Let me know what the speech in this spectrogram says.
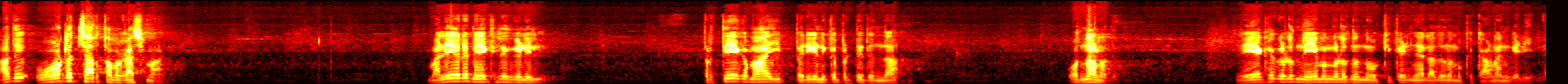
അത് ഓടച്ചാർത്ത അവകാശമാണ് മലയോര മേഖലകളിൽ പ്രത്യേകമായി പരിഗണിക്കപ്പെട്ടിരുന്ന ഒന്നാണത്. രേഖകളും നിയമങ്ങളൊന്നും നോക്കിക്കഴിഞ്ഞാൽ അത് നമുക്ക് കാണാൻ കഴിയില്ല.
